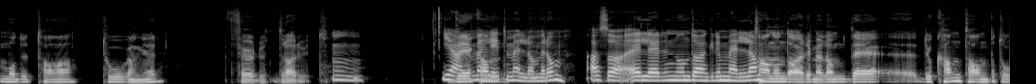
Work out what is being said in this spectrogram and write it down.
må du ta to ganger før du drar ut. Mm. Gjerne med litt mellomrom, altså, eller noen dager imellom. Ta noen dager imellom. Det, eh, du kan ta den på to,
